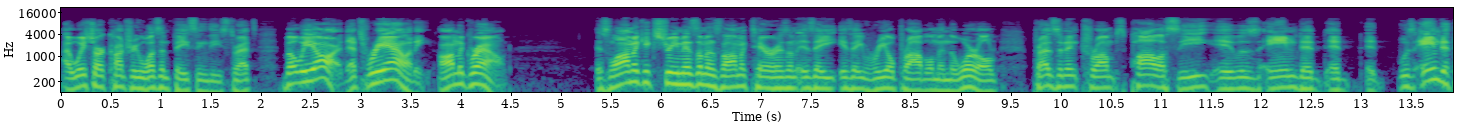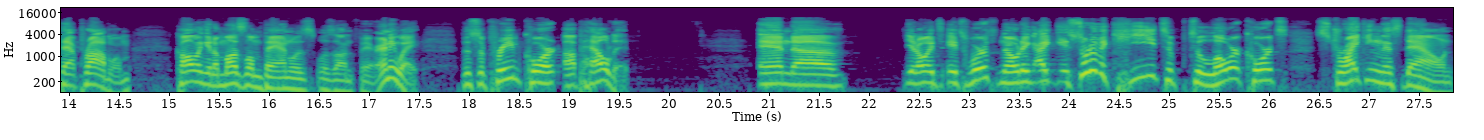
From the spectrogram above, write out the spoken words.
I wish our country wasn't facing these threats, but we are. That's reality on the ground. Islamic extremism, Islamic terrorism is a is a real problem in the world. President Trump's policy it was aimed at, at it was aimed at that problem. Calling it a Muslim ban was was unfair. Anyway, the Supreme Court upheld it, and uh, you know it's it's worth noting. I it's sort of the key to to lower courts striking this down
